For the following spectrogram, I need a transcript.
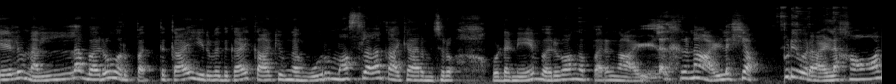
ஏழும் நல்லா வரும். ஒரு பத்து காய் இருபது காய் காய்க்குங்க. ஒரு மாதத்துலலாம் காய்க்க ஆரம்பிச்சிடும் உடனே வருவாங்க பாருங்க. அழகுனா அழகி அப்படி ஒரு அழகான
